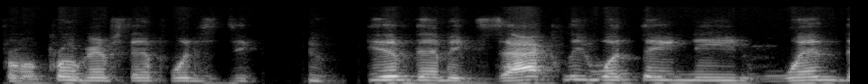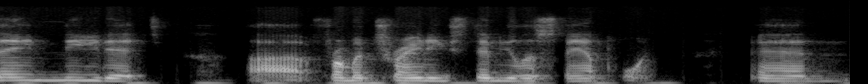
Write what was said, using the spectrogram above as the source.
from a program standpoint is to, to give them exactly what they need when they need it uh, from a training stimulus standpoint. And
